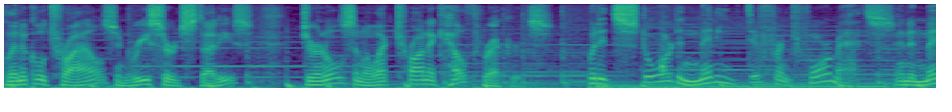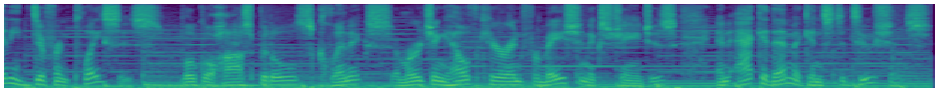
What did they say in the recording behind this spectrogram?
Clinical trials and research studies, journals and electronic health records. But it's stored in many different formats and in many different places. Local hospitals, clinics, emerging healthcare information exchanges, and academic institutions.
